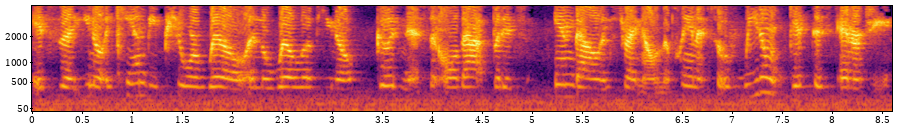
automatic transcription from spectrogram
it's the you know, it can be pure will and the will of you know goodness and all that, but it's imbalanced right now on the planet. So if we don't get this energy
